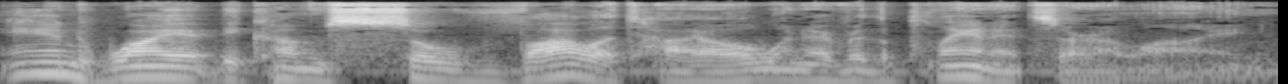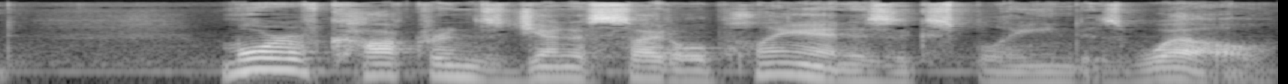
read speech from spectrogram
and why it becomes so volatile whenever the planets are aligned. More of Cochran's genocidal plan is explained as well.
